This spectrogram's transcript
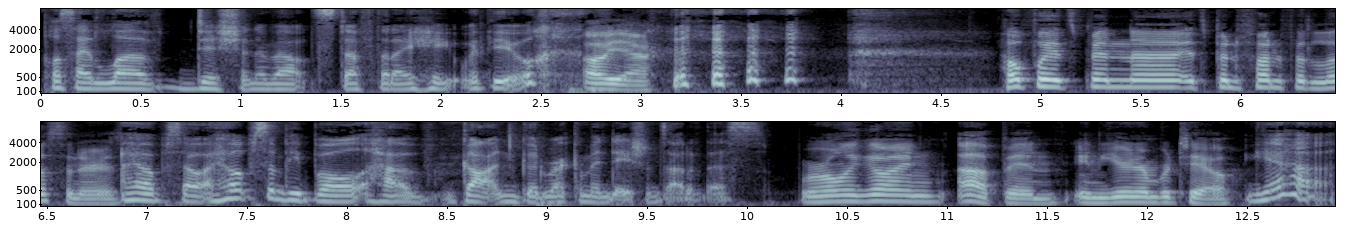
Plus I love dishing about stuff that I hate with you. Oh yeah. Hopefully it's been uh, it's been fun for the listeners. I hope so. I hope some people have gotten good recommendations out of this. We're only going up in in year number 2. Yeah.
